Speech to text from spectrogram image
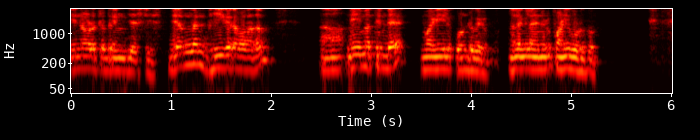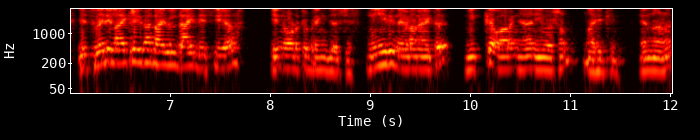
in order to bring justice German ഭീകരവാദം നിയമത്തിന്റെ വഴിയിൽ കൊണ്ടുവരും. അല്ലെങ്കിൽ അതിനൊരു പണി കൊടുക്കും. It's very likely that I will die this year in order to bring justice നീതി നേടാനായിട്ട് മിക്കവാറും ഞാൻ ഈ വർഷം മരിക്കും എന്നാണ്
